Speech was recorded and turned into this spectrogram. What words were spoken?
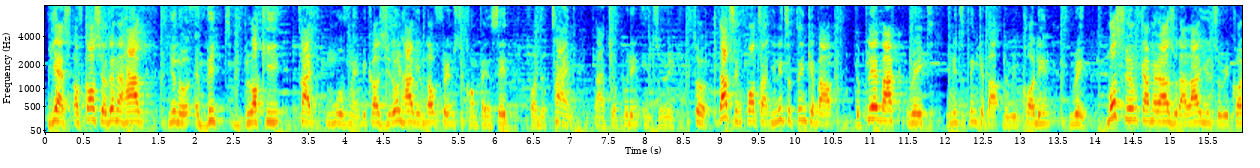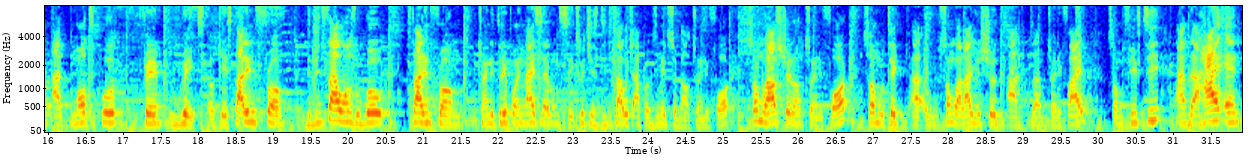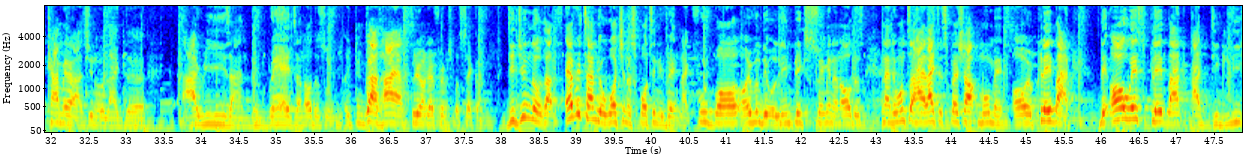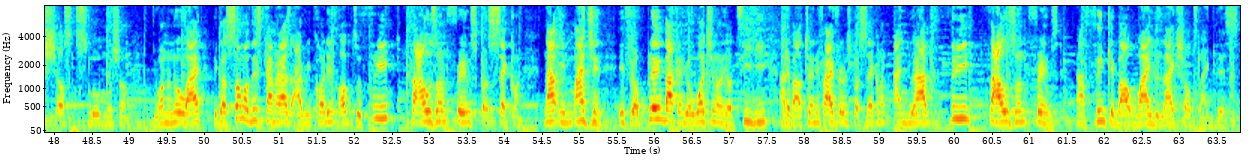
Yes, of course you're gonna have, you know, a bit blocky type movement because you don't have enough frames to compensate for the time that you're putting into it. So that's important. You need to think about the playback rate, you need to think about the recording rate. Most film cameras would allow you to record at multiple frame rates, okay? Starting from the digital ones will go starting from 23.976, which is digital, which approximates to about 24. Some will have straight on 24. Some will take, uh, some will allow you shoot at um, 25, some 50, and the high-end cameras, you know, like the ARRIs and the Reds and all this, you can go as high as 300 frames per second. Did you know that every time you're watching a sporting event like football or even the Olympics, swimming and all this, and they want to highlight a special moment or a playback, they always play back at delicious slow motion. Do you want to know why? Because some of these cameras are recording up to 3,000 frames per second. Now imagine if you're playing back and you're watching on your TV at about 25 frames per second and you have 3,000 frames. Now think about why you like shots like this.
